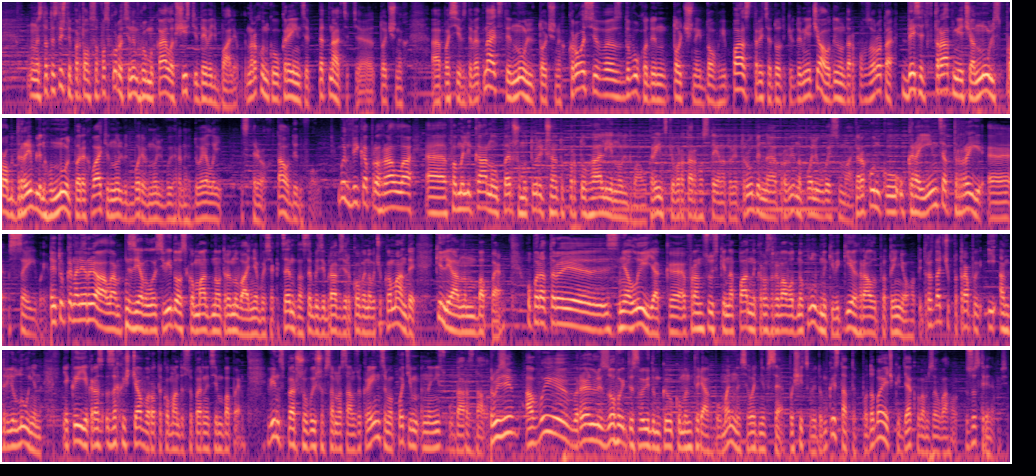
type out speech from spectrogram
Статистичний портал Софоскор оцінив гру Михайла в 6,9 балів. На рахунку українця 15 е, точних е, пасів з 19, 0 точних кросів е, з 2, 1 точний довгий пас, 30 дотиків до м'яча, 1 удар повз ворота, 10 втрат м'яча, 0 спроб дриблінгу, 0 перехватів, 0 відборів, 0 виграних дуелей з 3 та 1 фол. Бенфіка програла е, Фамелікану у першому турі чемпіонату Португалії 0-2. Український воротар гостей Анатолій Трубін е, провів на полі увесь матч. На рахунку українця три е, сейви. На ютуб каналі Реала з'явилось відео з командного тренування. Весь акцент на себе зібрав зірковий новачок команди Кіліан Мбапе. Оператори зняли, як е, французький нападник розривав одноклубників, які грали проти нього. Під роздачу потрапив і Андрій Лунін, який якраз захищав ворота команди суперниці Мбапе. Він спершу вийшов сам на сам з українцями, потім наніс удар здал. Друзі, а ви реалізовуйте свої думки у коментарях, бо у мене на сьогодні все. Пишіть свої думки, ставте вподобаєчки. Дякую вам за увагу. Зустрінемось.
